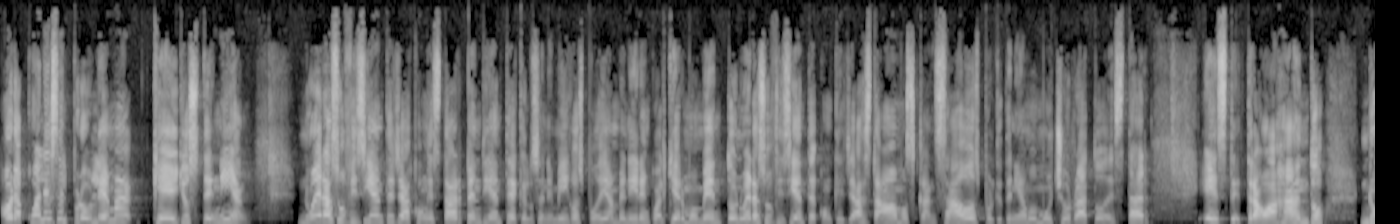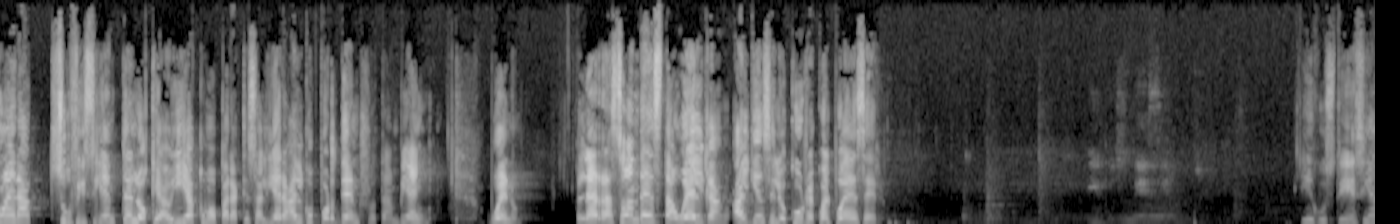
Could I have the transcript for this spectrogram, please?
Ahora, ¿cuál es el problema que ellos tenían? No era suficiente ya con estar pendiente de que los enemigos podían venir en cualquier momento, no era suficiente con que ya estábamos cansados porque teníamos mucho rato de estar este, trabajando, no era suficiente lo que había como para que saliera algo por dentro también. Bueno, la razón de esta huelga, ¿a alguien se le ocurre cuál puede ser? Injusticia.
